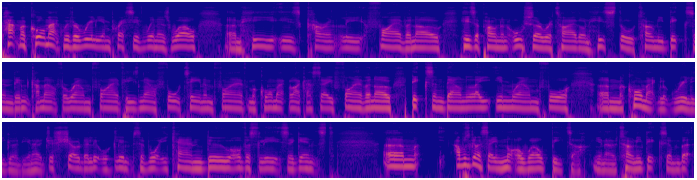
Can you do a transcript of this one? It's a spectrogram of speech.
Pat McCormack with a really impressive win as well. Um, he is currently 5 0. His opponent also retired on his stall. Tony Dixon didn't come out for round 5. He's now 14 and 5. McCormack, like I say, 5 0. Dixon down late in round 4. Um, McCormack looked really good, you know, just showed a little glimpse of what he can do. Obviously, it's against. Um, I was going to say not a well beater, you know, Tony Dixon, but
